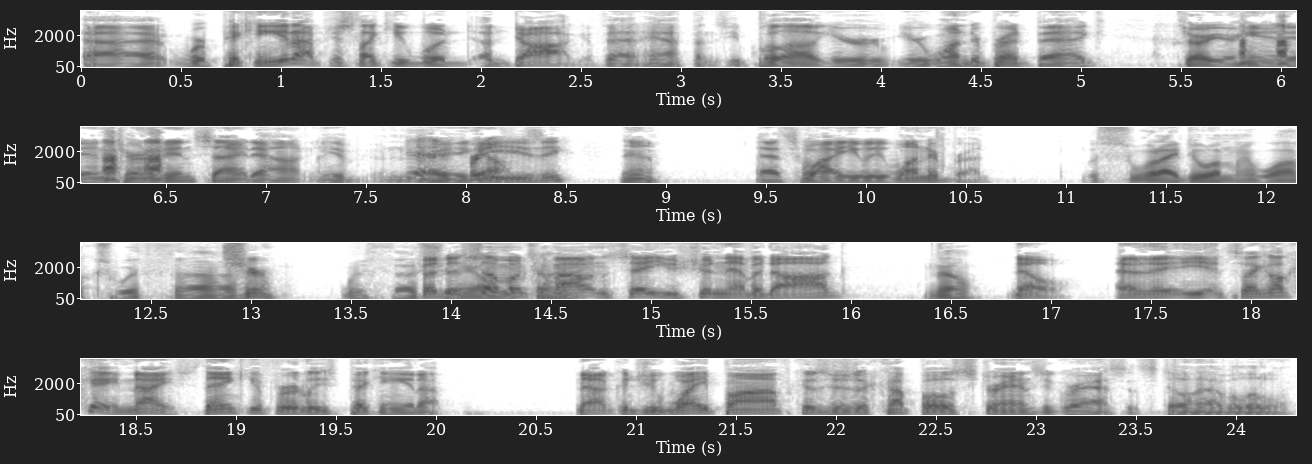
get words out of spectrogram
uh, were picking it up just like you would a dog. If that happens, you pull out your your Wonder Bread bag, throw your hand in, turn it inside out, and you and yeah, there you pretty go. easy. Yeah, that's why you eat Wonder Bread. this is what I do on my walks with. Uh, Sure. With uh, But Shay does all someone the come out and say you shouldn't have a dog? No. No. And it's like, okay, nice. Thank you for at least picking it up. Now, could you wipe off? Because there's a couple of strands of grass that still have a little.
